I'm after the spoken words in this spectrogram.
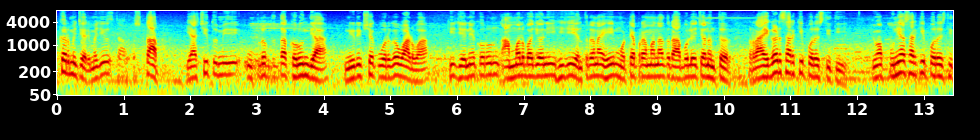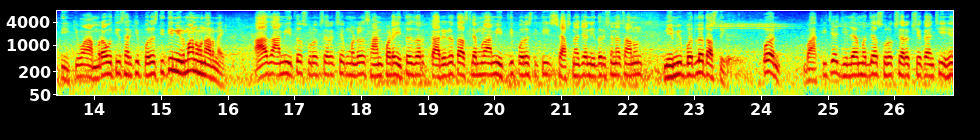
कर्मचारी म्हणजे स्टाफ याची तुम्ही उपलब्धता करून द्या निरीक्षक वर्ग वाढवा की जेणेकरून अंमलबजावणी ही जी यंत्रणा आहे ही मोठ्या प्रमाणात राबवल्याच्या नंतर रायगडसारखी परिस्थिती किंवा पुण्यासारखी परिस्थिती किंवा अमरावतीसारखी परिस्थिती निर्माण होणार नाही. आज आम्ही इथं सुरक्षारक्षक मंडळ सानपाडा इथं जर कार्यरत असल्यामुळं आम्ही इथली परिस्थिती शासनाच्या निदर्शनास आणून नेहमी बदलत असतो पण बाकीच्या जिल्ह्यामधल्या सुरक्षा रक्षकांची हे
